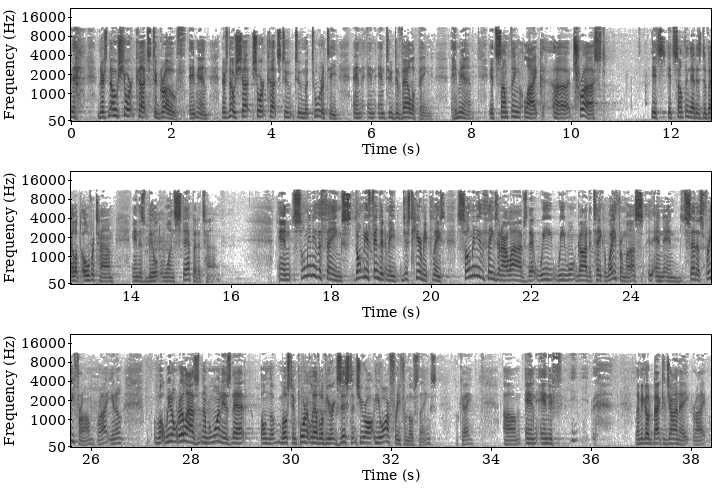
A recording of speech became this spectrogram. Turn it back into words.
there's no shortcuts to growth. Amen. There's no sh- shortcuts to, to maturity and, and, and to developing. Amen. It's something like uh, trust. It's, it's something that is developed over time and is built one step at a time. And so many of the things, don't be offended at me, just hear me please. So many of the things in our lives that we, we want God to take away from us and, and set us free from, right? You know, what we don't realize, number one, is that on the most important level of your existence, you are, you are free from those things. Okay? Um, and, and if, let me go back to John 8, right?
